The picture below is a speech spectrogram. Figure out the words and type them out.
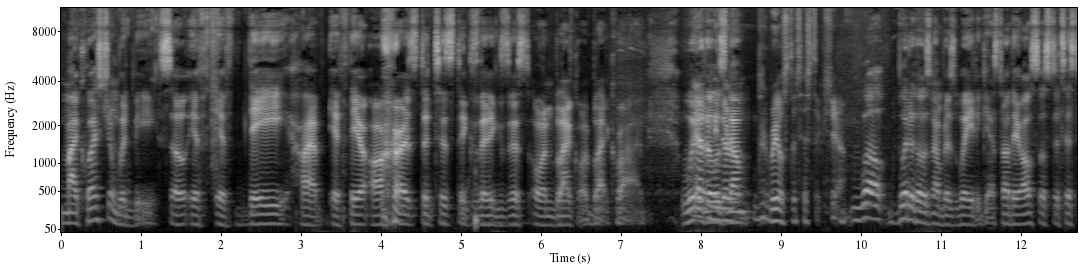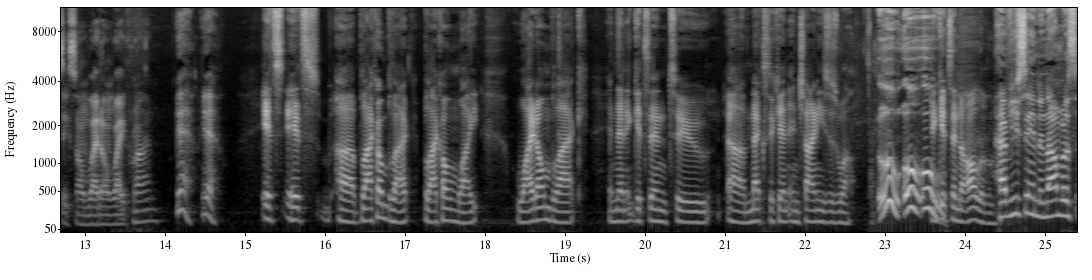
my question would be: so if if they have if there are statistics that exist on black on black crime, what Yeah, are I mean, those they're, real statistics. Yeah. Well, what are those numbers weighed against? Are there also statistics on white on white crime? Yeah, yeah. It's it's uh, black on black, black on white, white on black, and then it gets into uh, Mexican and Chinese as well. Ooh, ooh, ooh. It gets into all of them. Have you seen the numbers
